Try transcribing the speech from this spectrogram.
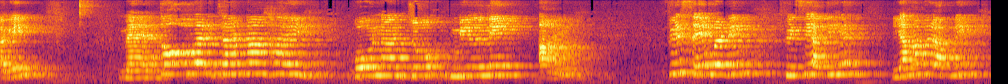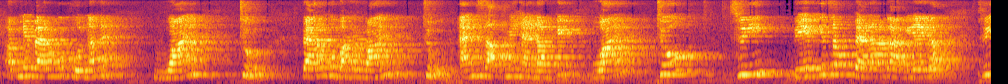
अगेन मैं तो मर जाना है, वो ना जो मिलने आए। फिर सेम वर्डिंग फिर से आती है। यहाँ पर आपने अपने पैरों को खोलना है। वन टू पैरों को बाहर वन एंड साथ में हैंड आपके वन टू थ्री वेव के साथ पैर आपका आगे आएगा। Three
